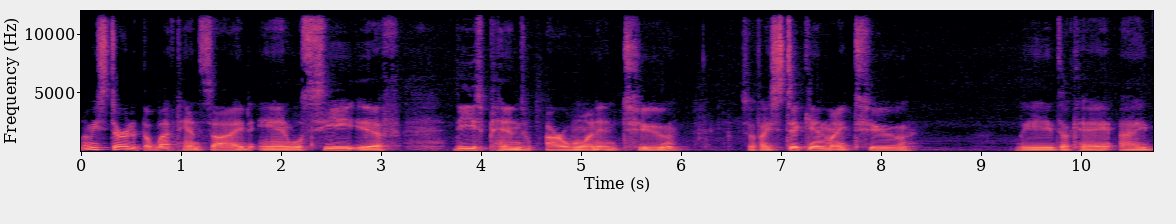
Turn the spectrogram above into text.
let me start at the left hand side and we'll see if these pins are 1 and 2. So if I stick in my two leads, okay, I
